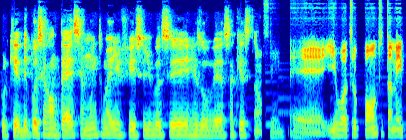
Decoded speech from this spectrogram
porque depois que acontece é muito mais difícil de você resolver essa questão. Sim. É, e o outro ponto também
